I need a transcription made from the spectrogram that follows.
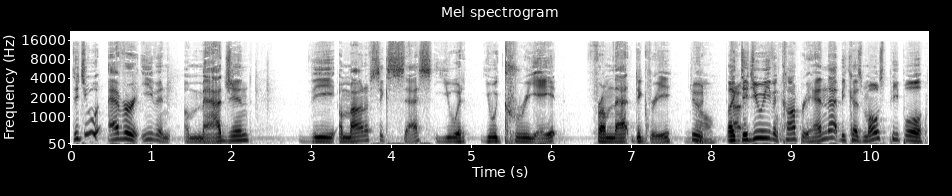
Did you ever even imagine the amount of success you would you would create from that degree, Dude, No. Like, I- did you even comprehend that? Because most people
